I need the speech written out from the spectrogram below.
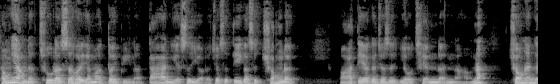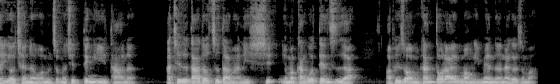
同样的，出了社会有没有对比呢？答案也是有的，就是第一个是穷人，啊，第二个就是有钱人了。那穷人跟有钱人，我们怎么去定义他呢？那其实大家都知道嘛，你有没有看过电视啊？啊，比如说我们看哆啦 A 梦里面的那个什么，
